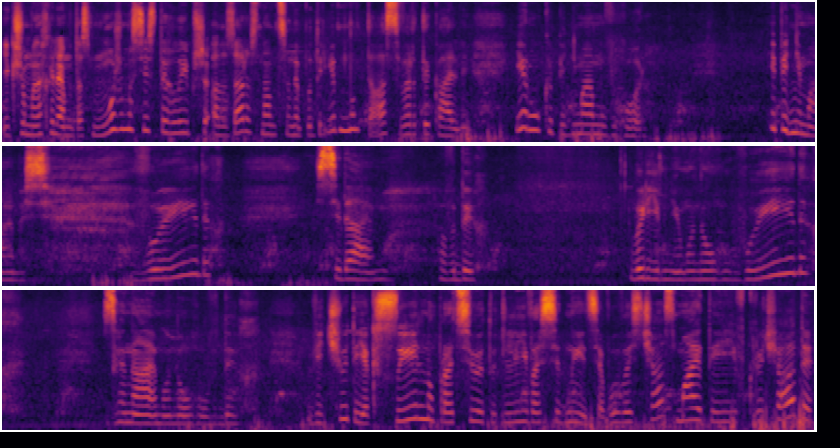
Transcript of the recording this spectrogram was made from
Якщо ми нахиляємо таз, ми можемо сісти глибше, але зараз нам це не потрібно. Таз вертикальний. І руки піднімаємо вгору. І піднімаємось. Видих. Сідаємо. Вдих. Вирівнюємо ногу видих. Згинаємо ногу вдих. Відчуйте, як сильно працює тут ліва сідниця. Ви весь час маєте її включати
